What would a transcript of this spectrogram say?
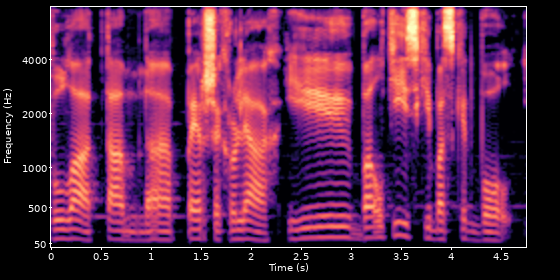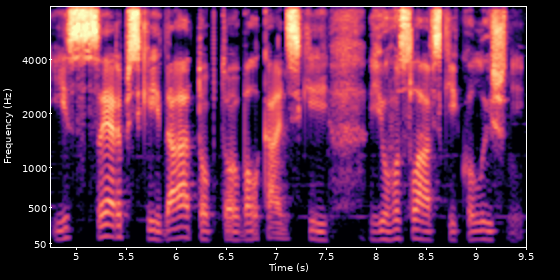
була там на перших ролях, і Балтійський баскетбол, і сербський, да, тобто Балканський, югославський колишній.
